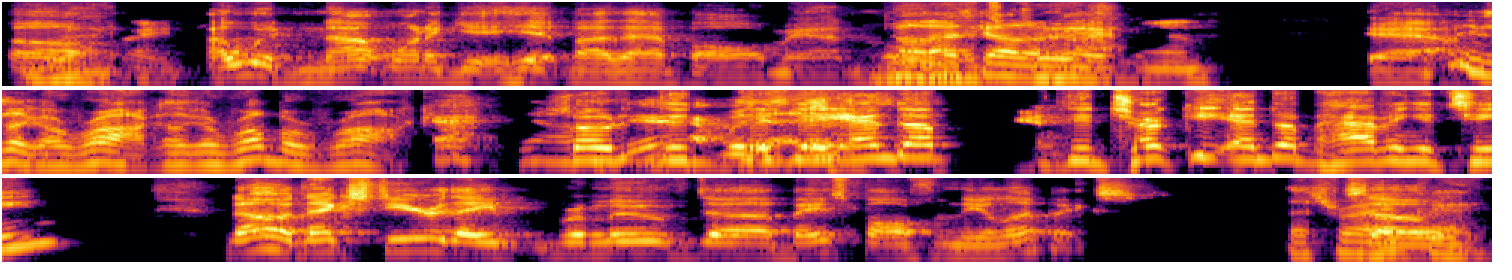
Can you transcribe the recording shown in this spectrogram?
Um, Right. Right. I would not want to get hit by that ball, man. No, Oh, that's that's gotta hurt, man. yeah. Thing's like a rock, like a rubber rock. Yeah. Yeah. So Yeah, did, did they end up? Did Turkey end up having a team? No, next year they removed uh, baseball from the Olympics. that's right. So Okay.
